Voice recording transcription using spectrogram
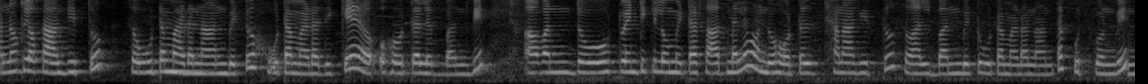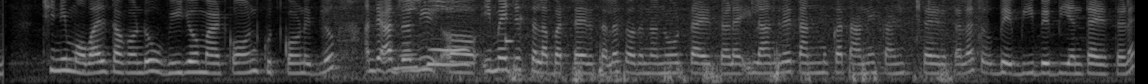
ಒನ್ ಓ ಕ್ಲಾಕ್ ಆಗಿತ್ತು. ಸೊ ಊಟ ಮಾಡೋಣ ಅಂದ್ಬಿಟ್ಟು ಊಟ ಮಾಡೋದಕ್ಕೆ ಹೋಟೆಲಿಗೆ ಬಂದ್ವಿ. ಒಂದು ಟ್ವೆಂಟಿ ಕಿಲೋಮೀಟರ್ಸ್ ಆದಮೇಲೆ ಒಂದು ಹೋಟೆಲ್ ಚೆನ್ನಾಗಿತ್ತು. ಸೊ ಅಲ್ಲಿ ಬಂದುಬಿಟ್ಟು ಊಟ ಮಾಡೋಣ ಅಂತ ಕೂತ್ಕೊಂಡ್ವಿ. ಚಿನ್ನಿ ಮೊಬೈಲ್ ತಗೊಂಡು ವೀಡಿಯೋ ಮಾಡ್ಕೊಂಡು ಕೂತ್ಕೊಂಡಿದ್ಲು. ಅಂದರೆ ಅದರಲ್ಲಿ ಇಮೇಜಸ್ ಎಲ್ಲ ಬರ್ತಾ ಇರುತ್ತಲ್ಲ ಸೊ ಅದನ್ನು ನೋಡ್ತಾ ಇರ್ತಾಳೆ. ಇಲ್ಲಾಂದರೆ ತನ್ನ ಮುಖ ತಾನೇ ಕಾಣಿಸ್ತಾ ಇರುತ್ತಲ್ಲ ಸೊ ಬೇಬಿ ಬೇಬಿ ಅಂತ ಇರ್ತಾಳೆ.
